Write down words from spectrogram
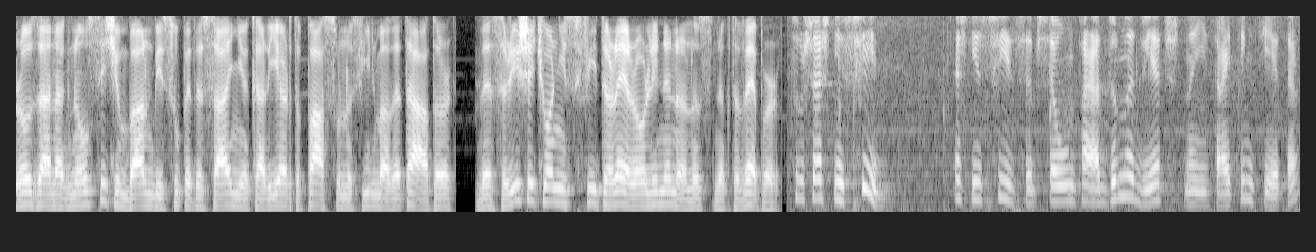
Roza Anagnosti që mban mbi supet e saj një karrierë të pasur në filma dhe teatër dhe sërish e quan një sfidë të re rolin e nënës në këtë vepër. Si thush është një sfidë, është një sfidë sepse unë para dymbëdhjetë vjeç në një trajtim tjetër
